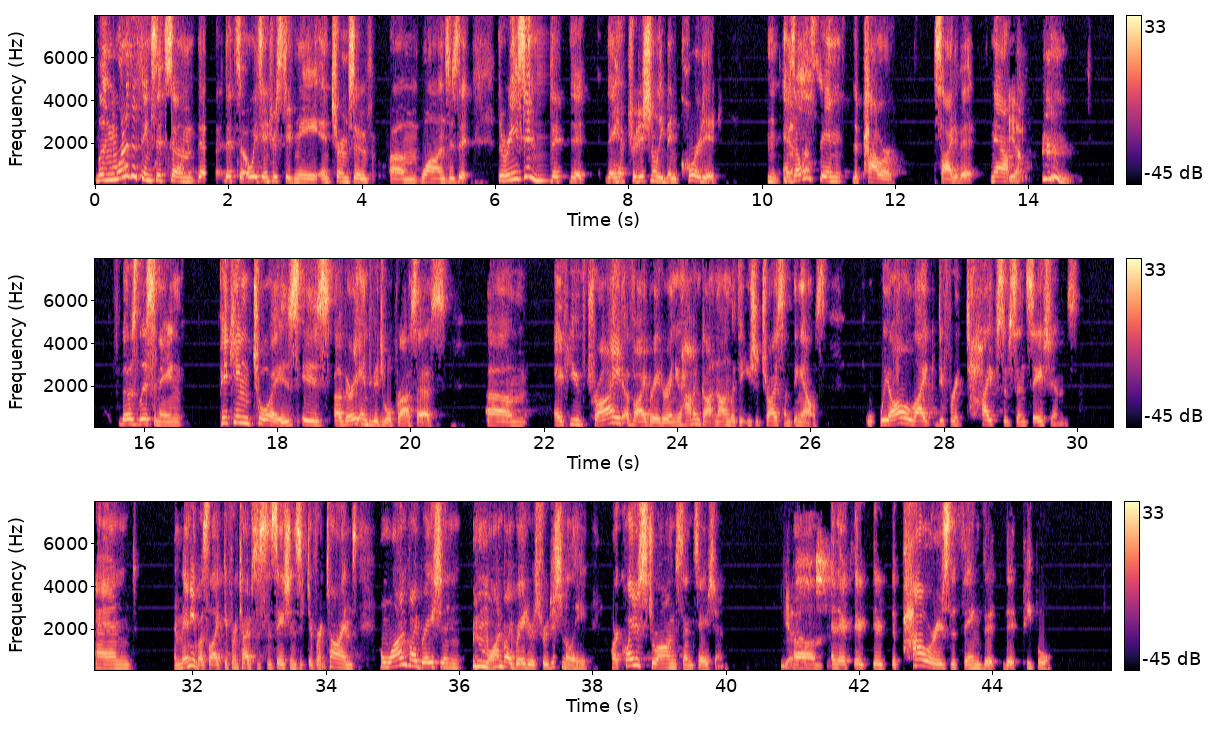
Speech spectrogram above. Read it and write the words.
Well, one of the things that's um, that, that's always interested me in terms of um, wands is that the reason that, that they have traditionally been corded has yes. always been the power side of it. Now, yeah. for those listening, picking toys is a very individual process. Um, if you've tried a vibrator and you haven't gotten on with it, you should try something else. We all like different types of sensations, and and many of us like different types of sensations at different times. And wand vibration, wand vibrators traditionally are quite a strong sensation. Yes. Um, and they're, they're, they're, the power is the thing that, that people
